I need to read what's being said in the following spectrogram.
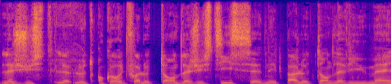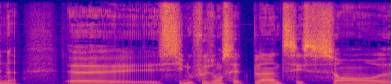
La juste, le, le, encore une fois, le temps de la justice n'est pas le temps de la vie humaine. Euh, si nous faisons cette plainte, c'est sans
